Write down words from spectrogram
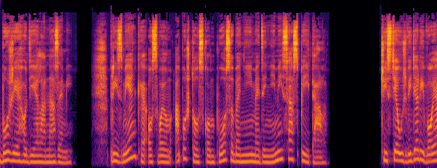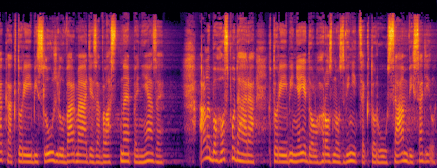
Božieho diela na zemi. Pri zmienke o svojom apoštolskom pôsobení medzi nimi sa spýtal – či ste už videli vojaka, ktorý by slúžil v armáde za vlastné peniaze? Alebo hospodára, ktorý by nejedol hrozno z vinice, ktorú sám vysadil?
